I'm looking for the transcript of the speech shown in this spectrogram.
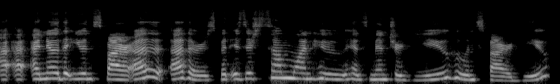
I, I, know that you inspire others, but is there someone who has mentored you who inspired you?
